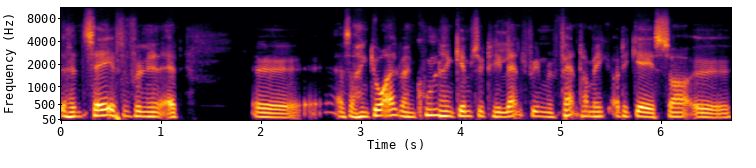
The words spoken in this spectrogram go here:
han sagde efterfølgende, at øh, altså, han gjorde alt, hvad han kunne, han gennemsøgte hele landsbyen, men fandt ham ikke, og det gav så øh,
